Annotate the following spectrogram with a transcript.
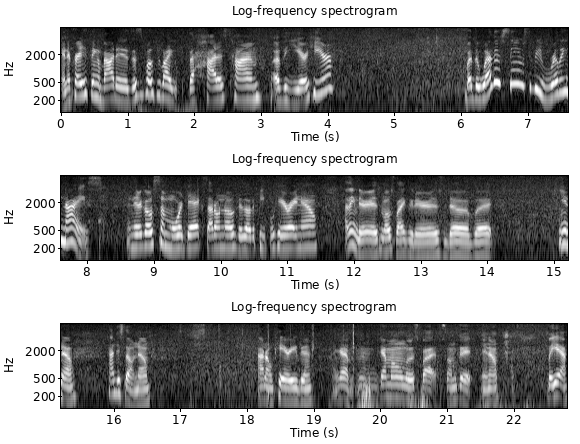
And the crazy thing about it is this is supposed to be like the hottest time of the year here. But the weather seems to be really nice. And there goes some more decks. I don't know if there's other people here right now. I think there is. Most likely there is. Duh. But, you know, I just don't know. I don't care either. I got, mm, got my own little spot. So I'm good, you know. But yeah.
